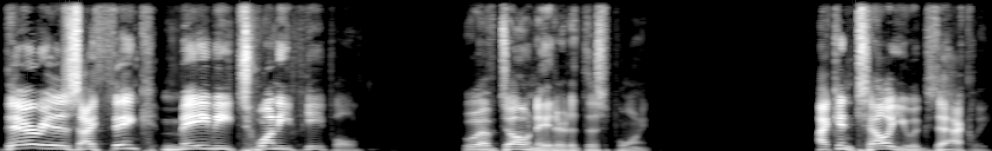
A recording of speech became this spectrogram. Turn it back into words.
There is, I think, maybe 20 people who have donated at this point. I can tell you exactly.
